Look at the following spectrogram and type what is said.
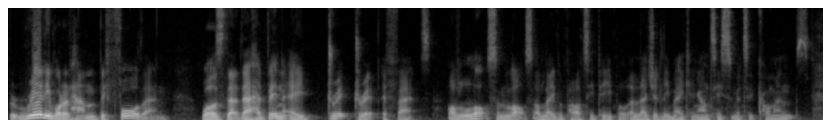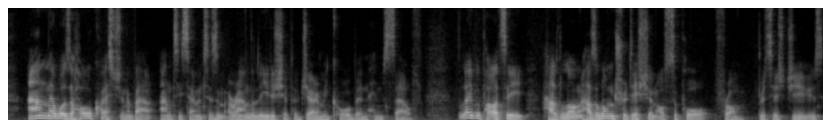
But really what had happened before then was that there had been a drip drip effect of lots and lots of Labour Party people allegedly making anti-Semitic comments. And there was a whole question about anti-Semitism around the leadership of Jeremy Corbyn himself. The Labour Party has, long, has a long tradition of support from British Jews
